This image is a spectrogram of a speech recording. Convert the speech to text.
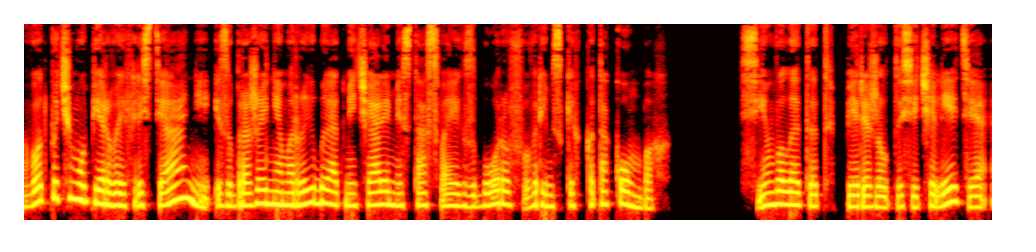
Вот почему первые христиане изображением рыбы отмечали места своих сборов в римских катакомбах. Символ этот пережил тысячелетия,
